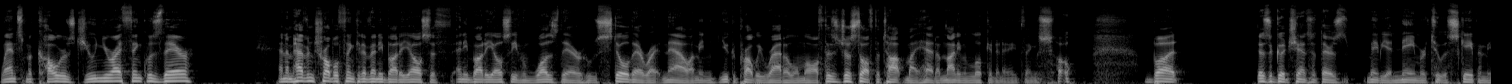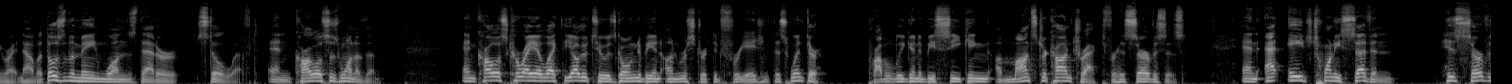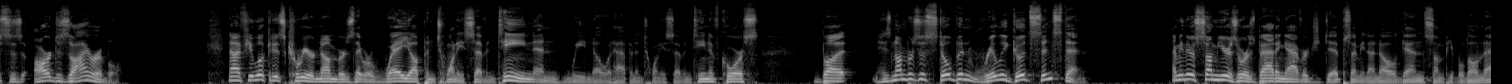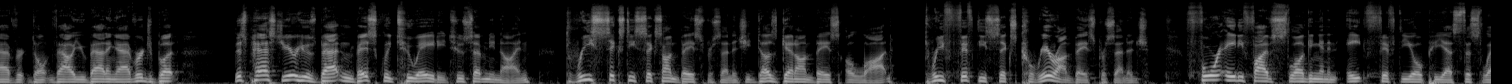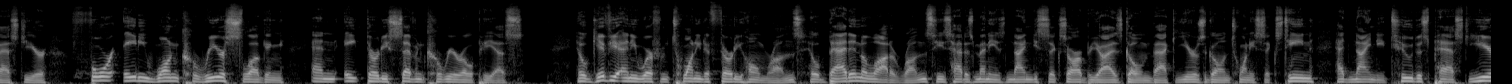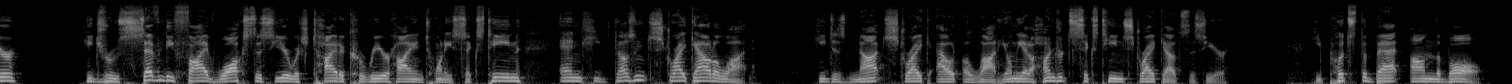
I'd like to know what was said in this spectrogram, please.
Lance McCullers Jr., I think, was there. And I'm having trouble thinking of anybody else, if anybody else even was there who's still there right now. I mean, you could probably rattle them off. This is just off the top of my head. I'm not even looking at anything, so. But there's a good chance that there's maybe a name or two escaping me right now. But those are the main ones that are still left. And Carlos is one of them. And Carlos Correa, like the other two, is going to be an unrestricted free agent this winter. Probably going to be seeking a monster contract for his services. And at age 27, his services are desirable. Now, if you look at his career numbers, they were way up in 2017, and we know what happened in 2017, of course, but his numbers have still been really good since then. I mean, there's some years where his batting average dips. I mean, I know again some people don't aver- don't value batting average, but this past year he was batting basically 280, 279, 366 on base percentage. He does get on base a lot. 356 career on base percentage, 485 slugging, and an 850 OPS this last year, 481 career slugging, and 837 career OPS. He'll give you anywhere from 20 to 30 home runs. He'll bat in a lot of runs. He's had as many as 96 RBIs going back years ago in 2016, had 92 this past year. He drew 75 walks this year, which tied a career high in 2016, and he doesn't strike out a lot. He does not strike out a lot. He only had 116 strikeouts this year. He puts the bat on the ball.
